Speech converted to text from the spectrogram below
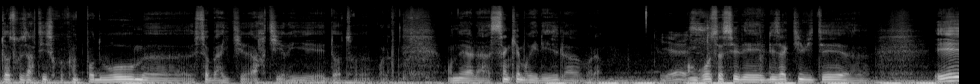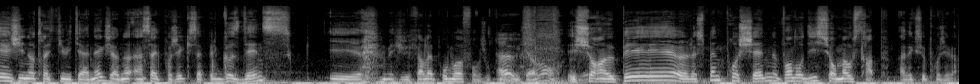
d'autres artistes, Rock Pod Room, euh, Sub Artillery et d'autres. voilà. On est à la cinquième release, là, voilà. Yes. En gros, ça, c'est les, les activités. euh. Et j'ai une autre activité annexe, j'ai un, un side project qui s'appelle Ghost Dance. Et euh, mais je vais faire la promo à fond, je vous Ah oui, carrément. Et je sors un EP euh, la semaine prochaine, vendredi, sur Mousetrap, avec ce projet-là.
